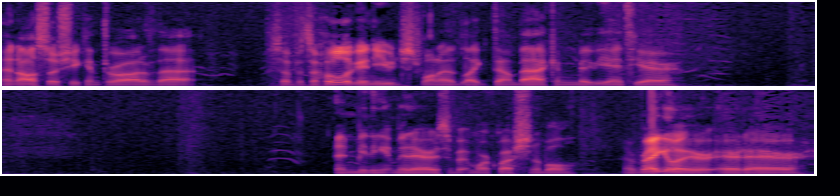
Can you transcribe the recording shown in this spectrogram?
And also she can throw out of that. So if it's a hooligan, you just want to like down back and maybe anti-air. And meeting it midair is a bit more questionable. A regular air-to-air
